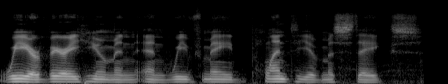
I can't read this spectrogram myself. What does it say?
we are very human and we've made plenty of mistakes.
